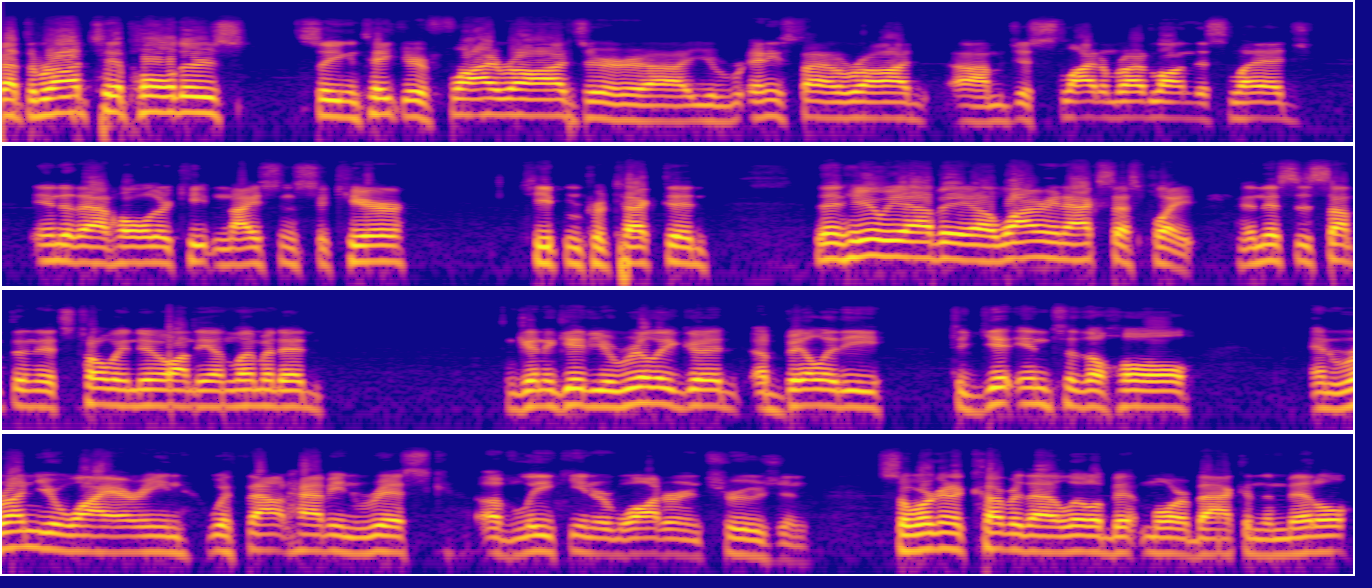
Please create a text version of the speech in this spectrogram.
Got the rod tip holders, so you can take your fly rods or uh, your any style rod, um, just slide them right along this ledge into that holder, keep them nice and secure, keep them protected. Then here we have a, a wiring access plate, and this is something that's totally new on the Unlimited. Going to give you really good ability to get into the hole and run your wiring without having risk of leaking or water intrusion. So we're going to cover that a little bit more back in the middle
